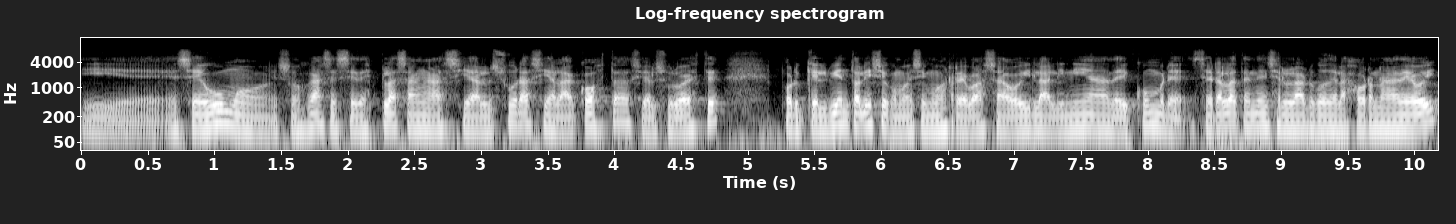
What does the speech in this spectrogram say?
y eh, ese humo, esos gases se desplazan hacia el sur, hacia la costa, hacia el suroeste, porque el viento alisio, como decimos, rebasa hoy la línea de cumbre. Será la tendencia a lo largo de la jornada de hoy.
